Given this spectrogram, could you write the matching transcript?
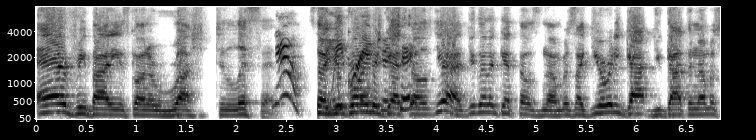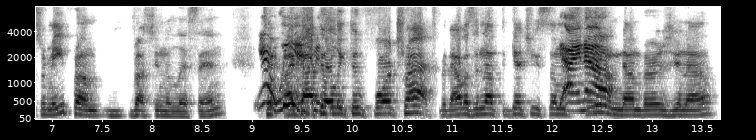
everybody is going to rush to listen. Yeah. So you're going to get those. Yeah, you're going to get those numbers. Like you already got you got the numbers for me from rushing to listen. Yeah, so I got the only through four tracks, but that was enough to get you some I know. numbers. You know.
